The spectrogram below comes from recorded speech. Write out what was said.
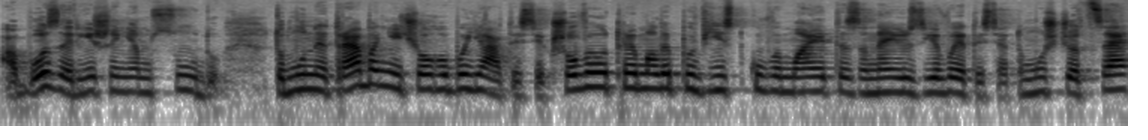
або за рішенням суду. Тому не треба нічого боятися. Якщо ви отримали повістку, ви маєте за нею з'явитися, тому що це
